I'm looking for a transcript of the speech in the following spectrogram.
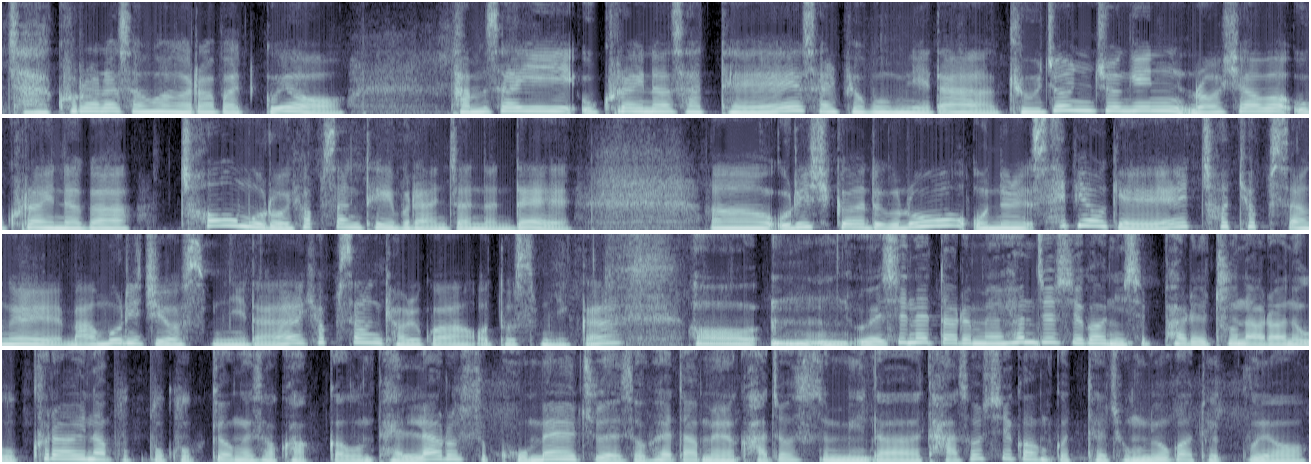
자, 코로나 상황 알아봤고요. 밤사이 우크라이나 사태 살펴봅니다. 교전 중인 러시아와 우크라이나가 처음으로 협상 테이블에 앉았는데 어, 우리 시간으로 오늘 새벽에 첫 협상을 마무리 지었습니다. 협상 결과 어떻습니까? 어, 외신에 따르면 현지 시간 28일 두 나라는 우크라이나 북부 국경에서 가까운 벨라루스 고멜주에서 회담을 가졌습니다. 5시간 끝에 종료가 됐고요.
